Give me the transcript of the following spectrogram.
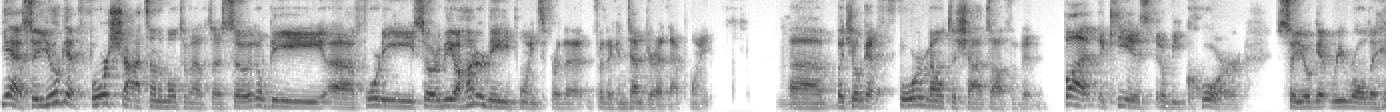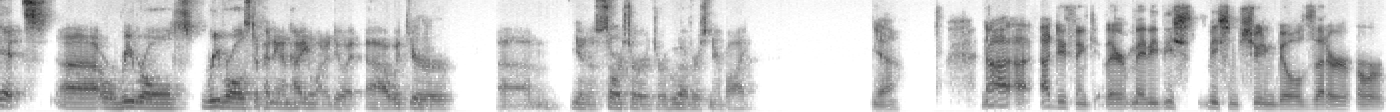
Yeah, so you'll get four shots on the multi melta. So it'll be uh, forty. So it'll be 180 points for the for the contemptor at that point. Mm-hmm. Uh, but you'll get four melta shots off of it. But the key is it'll be core. So you'll get re-roll to hits uh, or re-rolls, re-rolls depending on how you want to do it uh, with your, mm-hmm. um, you know, sorcerers or whoever's nearby. Yeah. No, I, I do think there maybe be be some shooting builds that are or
